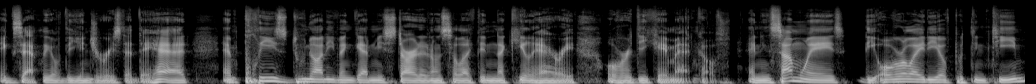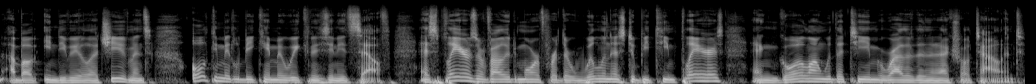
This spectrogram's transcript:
exactly of the injuries that they had. And please do not even get me started on selecting N'Keal Harry over DK Metcalf. And in some ways, the overall idea of putting team above individual achievements ultimately became a weakness in itself, as players are valued more for their willingness to be team players and go along with the team rather than their actual talent.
